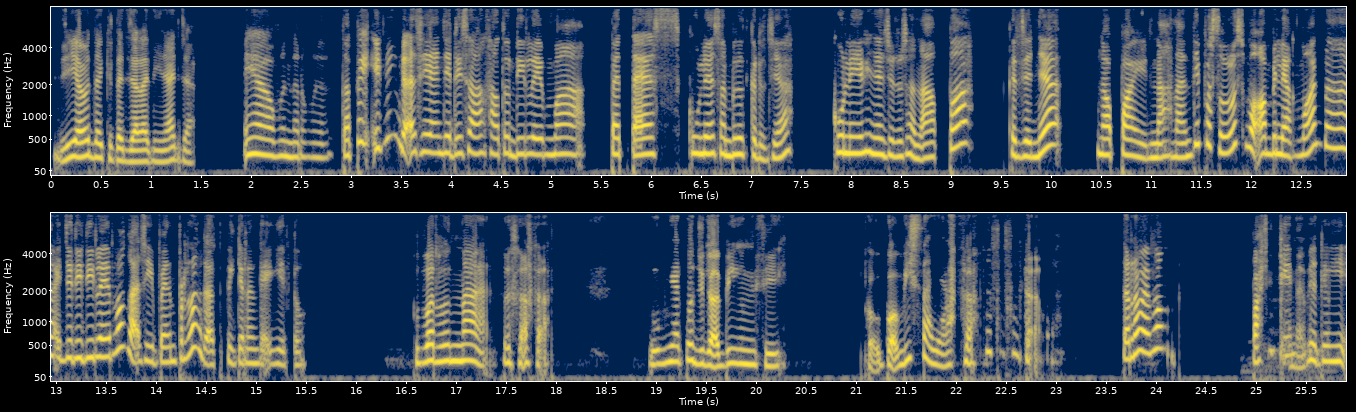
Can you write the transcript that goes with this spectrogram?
jadi ya udah kita jalanin aja. Iya benar-benar. Tapi ini nggak sih yang jadi salah satu dilema PTS kuliah sambil kerja? Kuliahnya jurusan apa? Kerjanya ngapain? Nah nanti pas lulus mau ambil yang mana? Jadi dilema nggak sih? Pen pernah nggak kepikiran kayak gitu? Pernah. Ini aku juga bingung sih. Kok kok bisa ya? Karena memang pasti jadi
